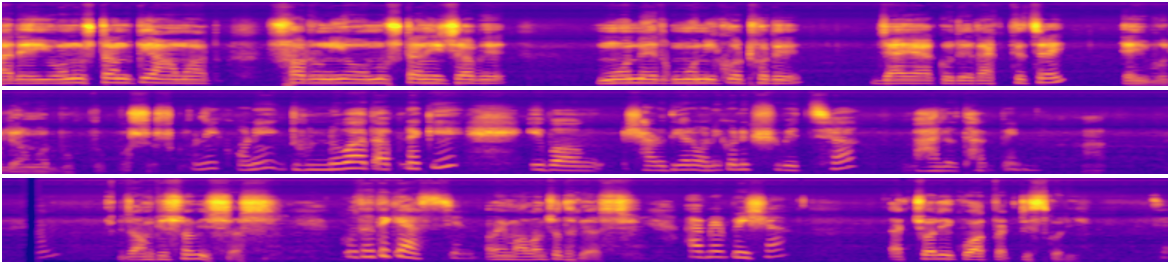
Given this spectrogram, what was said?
আর এই অনুষ্ঠানকে আমার স্মরণীয় অনুষ্ঠান হিসাবে মনের মণিকঠোরে জায়গা করে রাখতে চাই, এই বলে আমার বক্তব্য শেষ অনেক অনেক ধন্যবাদ আপনাকে এবং শারদীয়ার অনেক অনেক শুভেচ্ছা। ভালো থাকবেন। রামকৃষ্ণ বিশ্বাস। কোথা থেকে আসছেন? আমি মালঞ্চ থেকে আসছি। আপনার পেশা? অ্যাকচুয়ালি কোয়াক প্র্যাকটিস করি। আচ্ছা,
